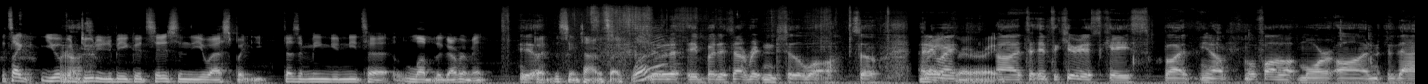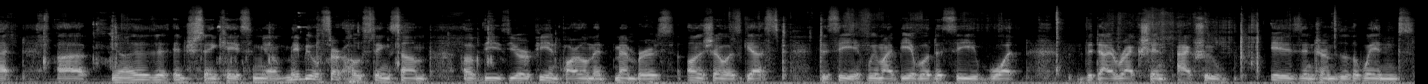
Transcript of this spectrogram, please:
It's like you have a duty to be a good citizen in the U.S., but it doesn't mean you need to love the government. Yeah. But at the same time, it's like what? No, but it's not written into the law. So anyway, right, right. Uh, it's, a, it's a curious case, but you know we'll follow up more on that. Uh, you know, it is an interesting case, and you know maybe we'll start hosting some of these European Parliament members on the show as guests to see if we might be able to see what the direction actually is in terms of the winds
